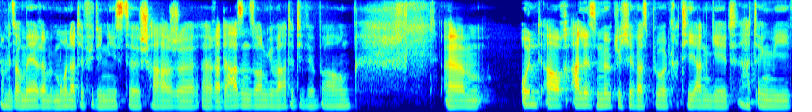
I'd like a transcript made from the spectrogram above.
haben jetzt auch mehrere Monate für die nächste Charge äh, Radarsensoren gewartet, die wir brauchen. Ähm, und auch alles Mögliche, was Bürokratie angeht, hat irgendwie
